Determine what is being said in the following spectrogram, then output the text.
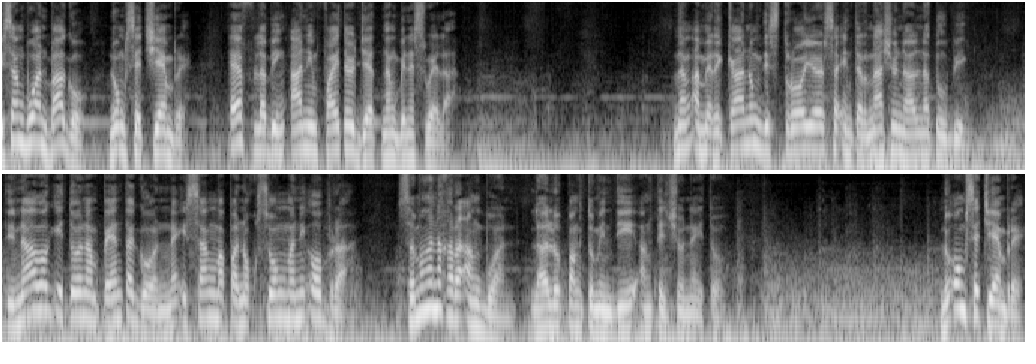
Isang buwan bago, noong Setyembre, F-16 fighter jet ng Venezuela. Ng Amerikanong destroyer sa international na tubig. Tinawag ito ng Pentagon na isang mapanuksong maniobra. Sa mga nakaraang buwan, lalo pang tumindi ang tensyon na ito. Noong Setyembre,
